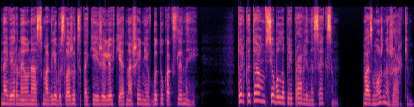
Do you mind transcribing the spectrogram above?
Наверное, у нас могли бы сложиться такие же легкие отношения в быту, как с Линеей. Только там все было приправлено сексом. Возможно, жарким.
